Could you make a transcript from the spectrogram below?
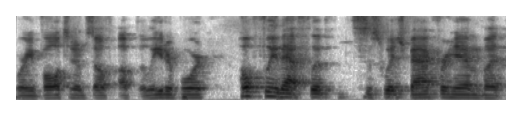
where he vaulted himself up the leaderboard. hopefully that flips the switch back for him. But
